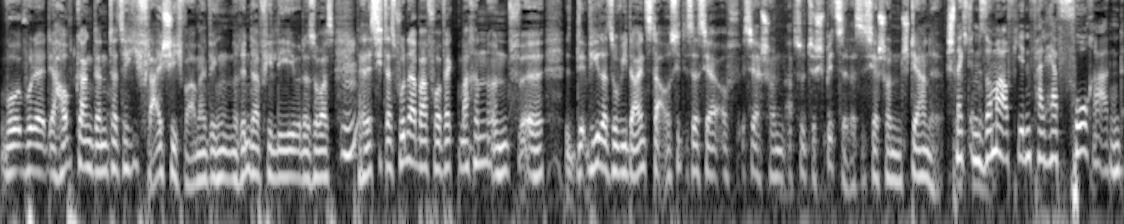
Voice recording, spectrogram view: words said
wo, wo der, der Hauptgang dann tatsächlich fleischig war, meinetwegen ein Rinderfilet oder sowas. Da lässt sich das wunderbar vorweg machen und äh, wie gesagt, so wie deins da aussieht, ist das ja auf, ist ja schon absolute Spitze. Das ist ja schon Sterne. Schmeckt im Sommer auf jeden Fall hervorragend.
